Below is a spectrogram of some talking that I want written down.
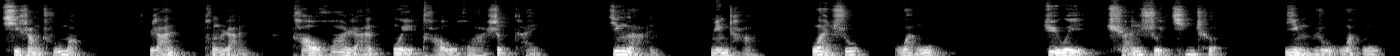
气上初冒；然，同然。桃花然为桃花盛开。经览。明察，万殊万物，俱为泉水清澈，映入万物。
